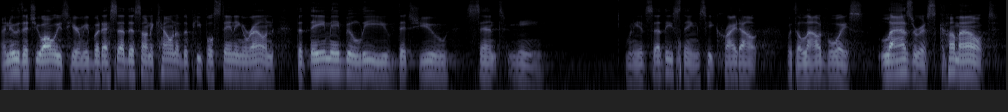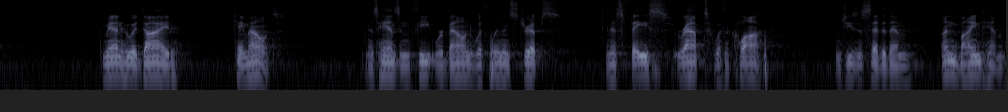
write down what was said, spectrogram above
I knew that you always hear me, but I said this on account of the people standing around, that they may believe that you sent me. When he had said these things, he cried out with a loud voice, Lazarus, come out. The man who had died came out. His hands and feet were bound with linen strips, and his face wrapped with a cloth. And Jesus said to them, Unbind him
